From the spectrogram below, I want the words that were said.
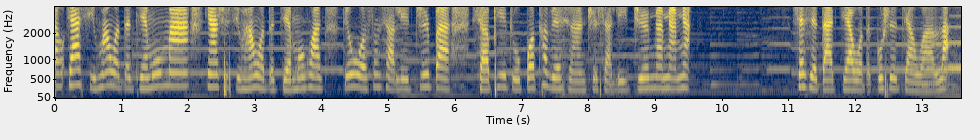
大家喜欢我的节目吗？要是喜欢我的节目话，给我送小荔枝吧。小屁主播特别喜欢吃小荔枝，喵喵喵！谢谢大家，我的故事讲完了。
